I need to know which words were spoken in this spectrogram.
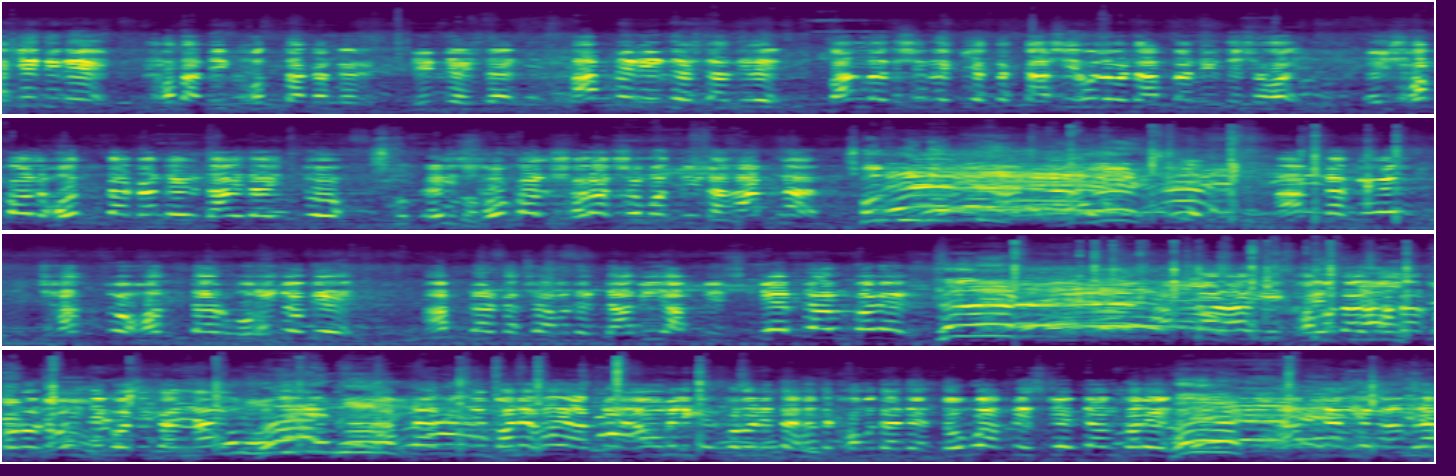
একই দিনে শতাধিক হত্যাকাণ্ডের নির্দেশ দেন। আপনি নির্দেশ না দিলে বাংলাদেশে নাকি একটা কাশি হলে, এটা আপনার নির্দেশে হয়। এই সকল হত্যাকাণ্ডের দায় দায়িত্ব, এই সকল স্বরাষ্ট্রমন্ত্রী না আপনার। আপনাকে ছাত্র হত্যার অভিযোগে আপনার কাছে আমাদের দাবি, আপনি স্টেপ ডাউন করেন। আপনার আর এই নৈতিক অধিকার নাই। আপনার যদি মনে হয় আপনি আওয়ামী লীগের কোনো নেতার হাতে ক্ষমতা দেন তবু আপনি স্টেপ ডাউন করেন। আপনাকে আমরা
